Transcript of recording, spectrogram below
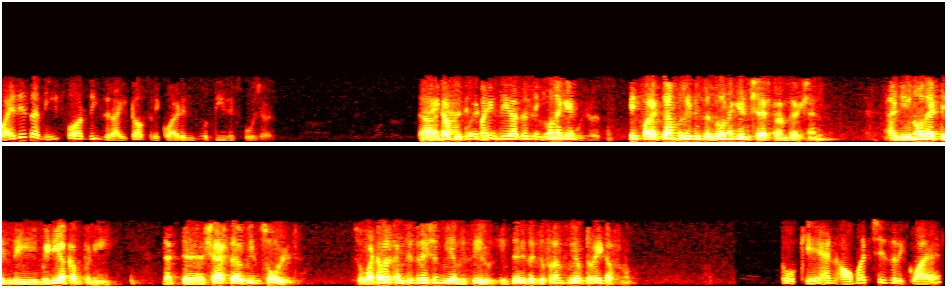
why there's a need for these write-offs required in both these exposures? Uh, write-off required despite they are the loan against. See, for example, it is a loan against share transaction. And you know that in the media company, that uh, shares have been sold. So whatever consideration we have received, if there is a difference, we have to write off now. Okay, and how much is required?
